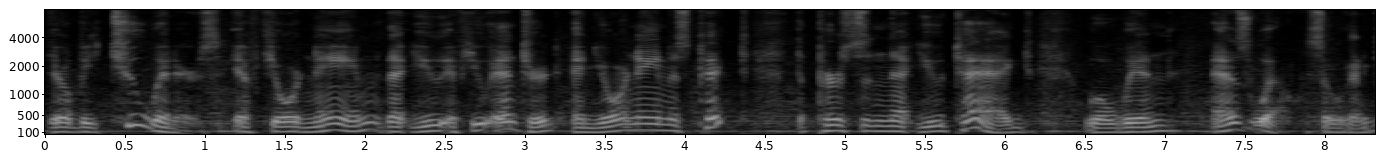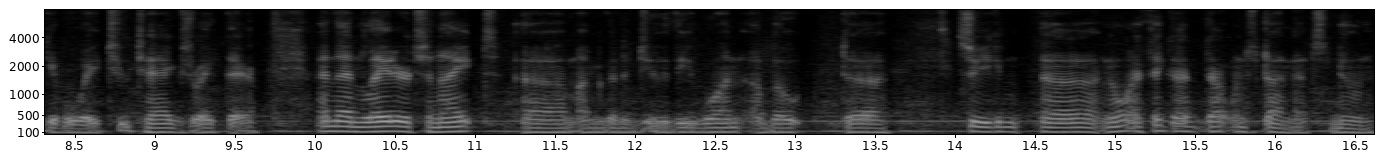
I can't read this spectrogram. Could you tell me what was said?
there will be two winners. If your name that you, if you entered and your name is picked, the person that you tagged will win as well. So we're going to give away two tags right there. And then later tonight, um, I'm going to do the one about. Uh, so you can. Uh, no, I think I, that one's done. That's noon.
